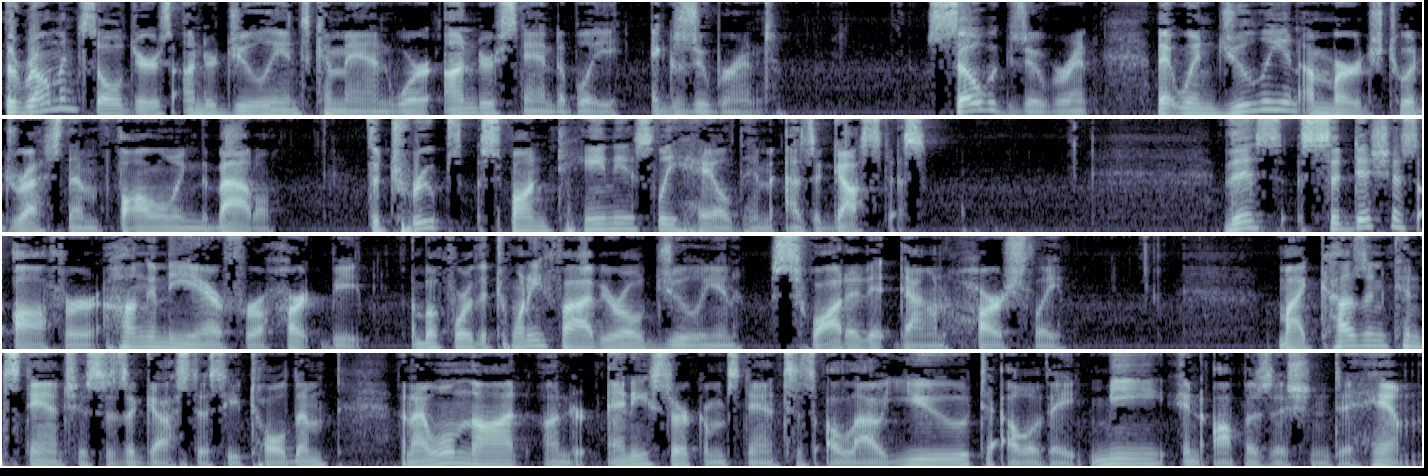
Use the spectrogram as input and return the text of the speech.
the Roman soldiers under Julian's command were understandably exuberant. So exuberant that when Julian emerged to address them following the battle, the troops spontaneously hailed him as Augustus. This seditious offer hung in the air for a heartbeat before the 25-year-old Julian swatted it down harshly. My cousin Constantius is Augustus, he told him, and I will not, under any circumstances, allow you to elevate me in opposition to him.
